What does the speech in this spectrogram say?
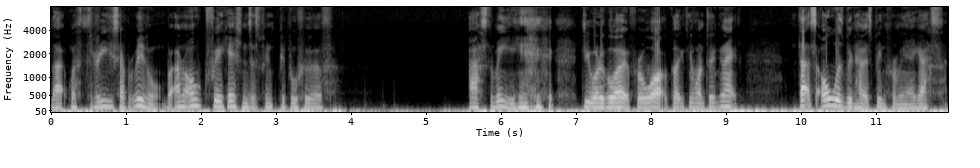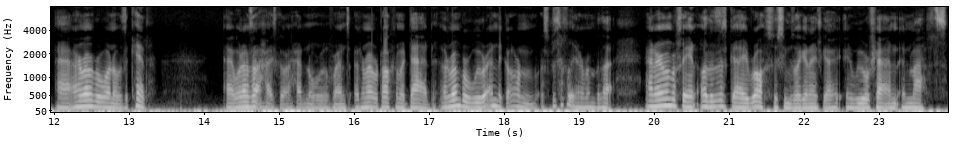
that with three separate people. But on all three occasions, it's been people who have asked me, "Do you want to go out for a walk? Like, do you want to connect?" That's always been how it's been for me, I guess. Uh, I remember when I was a kid. Uh, when I was at high school, I had no real friends. I remember talking to my dad. I remember we were in the garden, specifically, I remember that. And I remember saying, Oh, there's this guy, Ross, who seems like a nice guy. And we were chatting in maths.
